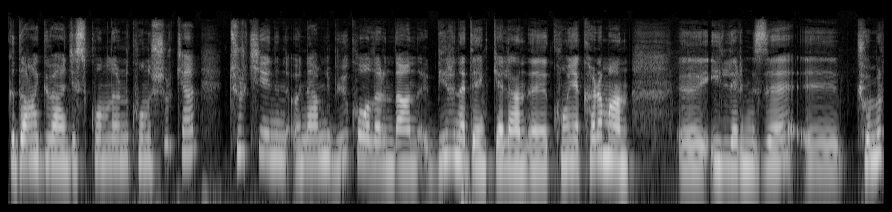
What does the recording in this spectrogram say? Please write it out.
gıda güvencesi konularını konuşurken Türkiye'nin önemli büyük ovalarından birine denk gelen e, Konya Karaman e, illerimize e, kömür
